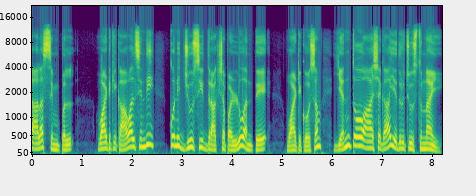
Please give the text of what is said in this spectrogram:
చాలా సింపుల్. వాటికి కావాల్సింది కొన్ని జ్యూసీ ద్రాక్షపళ్ళు అంతే. వాటికోసం ఎంతో ఆశగా ఎదురుచూస్తున్నాయి.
